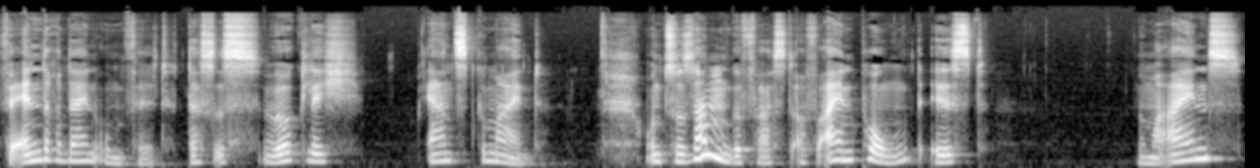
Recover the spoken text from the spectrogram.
Verändere dein Umfeld. Das ist wirklich ernst gemeint. Und zusammengefasst auf einen Punkt ist Nummer eins,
